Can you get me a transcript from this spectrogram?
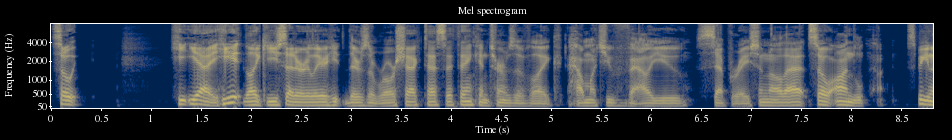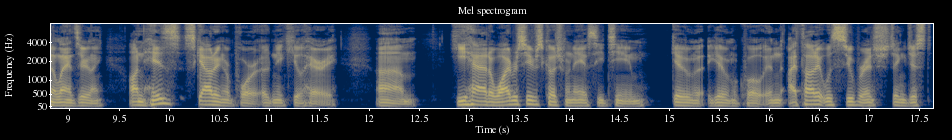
So he, yeah, he, like you said earlier, he, there's a Rorschach test, I think, in terms of like how much you value separation and all that. So on, speaking of Lance Zierlein, on his scouting report of N'Keal Harry, um, he had a wide receivers coach from an AFC team give him, give him a quote. And I thought it was super interesting just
